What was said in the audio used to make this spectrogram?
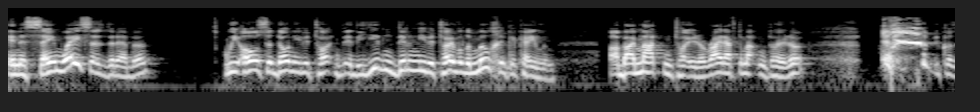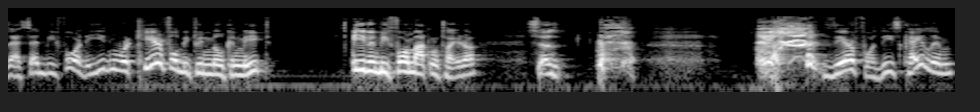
In the same way, says the Rebbe, we also don't need to. The Yidden didn't need to toivel the milchik kalim uh, by matan Torah, right after matan Torah, because I said before, the Yidden were careful between milk and meat even before Matan Torah. So, therefore, these Kalim,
